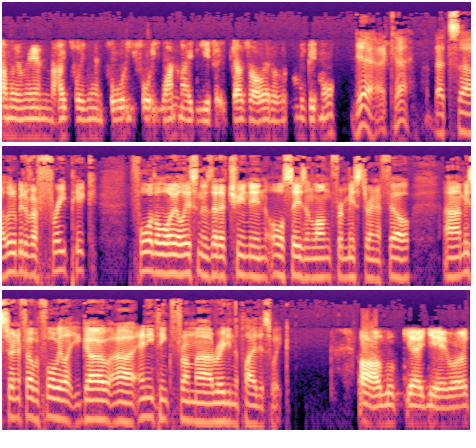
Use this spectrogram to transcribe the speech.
somewhere around, hopefully around 40, 41 maybe if it does roll out a little bit more. Yeah, okay, that's a little bit of a free pick for the loyal listeners that have tuned in all season long from Mr. NFL. Uh, Mr. NFL, before we let you go, uh, anything from uh, reading the play this week? Oh, look, yeah, yeah. Well,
